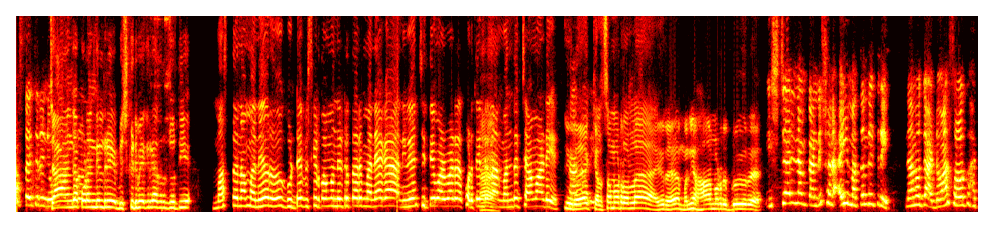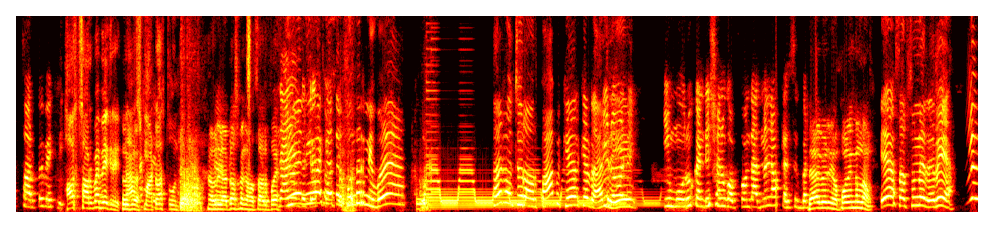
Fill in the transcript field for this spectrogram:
ಮಸ್ತ್ ಐತ್ರಿ ನೀವು. ಚಾ ಹಂಗ ಕೊಡಂಗಿಲ್ರಿ ಬಿಸ್ಕಿಟ್ ಬೇಕ್ರಿ ಅದ್ರ ಜೊತೆ ಮಸ್ತ್ ನಮ್ ಮನೆಯವರು ಗುಡ್ಡೆ ಬಿಸ್ಕಿಟ್ ತಗೊಂಡ್ ಇಟ್ಟಿರ್ತಾರ ಮನ್ಯಾಗ. ನೀವೇನ್ ಚಿಂತೆ ಮಾಡ್ಬೇಡ್ರಿ ಕೊಡ್ತೀನಿ ನಾನ್ ಮಂದಕ್ ಚಾ ಮಾಡಿ. ಇವ್ರ ಕೆಲಸ ಮಾಡ್ರಲ್ಲ ಇವ್ರ ಮನಿ ಹಾಳ್ ಮಾಡ್ರಿ ಇಬ್ರು ಇವ್ರ. ಇಷ್ಟೇ ರೀ ನಮ್ ಕಂಡೀಷನ್ ಐ ಮತ್ತೊಂದ್ ಐತ್ರಿ. ನಮಗ ಅಡ್ವಾನ್ಸ್ ಒಳಗ್ ಹತ್ ಸಾವಿರ ರೂಪಾಯಿ ಬೇಕ್ರಿ. ಹತ್ತು ಸಾವಿರ ರೂಪಾಯಿ ಬೇಕ್ರಿ. ಸ್ಮಾರ್ಟ್ ವಾಚ್ ತಗೊಂತೀವಿ ಅವ್ರಿಗೆ ಅಡ್ವಾನ್ಸ್ ಬೇಕು ಹತ್ತು ಸಾವಿರ ರೂಪಾಯಿ. ನೀವ್ ಕೇಳ್ತೀರಿ ಕುಂದ್ರಿ ನೀವು. ಒಂಚೂರು ಅವ್ರ ಪಾಪ ಕೇಳ್ ಕೇಳ್ರಿ ಅಲ್ರಿ. ನೋಡ್ರಿ, ಈ ಮೂರು ಕಂಡೀಷನ್ ಒಪ್ಕೊಂಡಾದ್ಮೇಲೆ ನಾವ್ ಕೆಲ್ಸಕ್ ಬರ್ತೀವಿ. ಬೇಡ್ರಿ ನಾವು. ಏ ಸ್ವಲ್ಪ ಸುಮ್ನೆ ರೀ.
